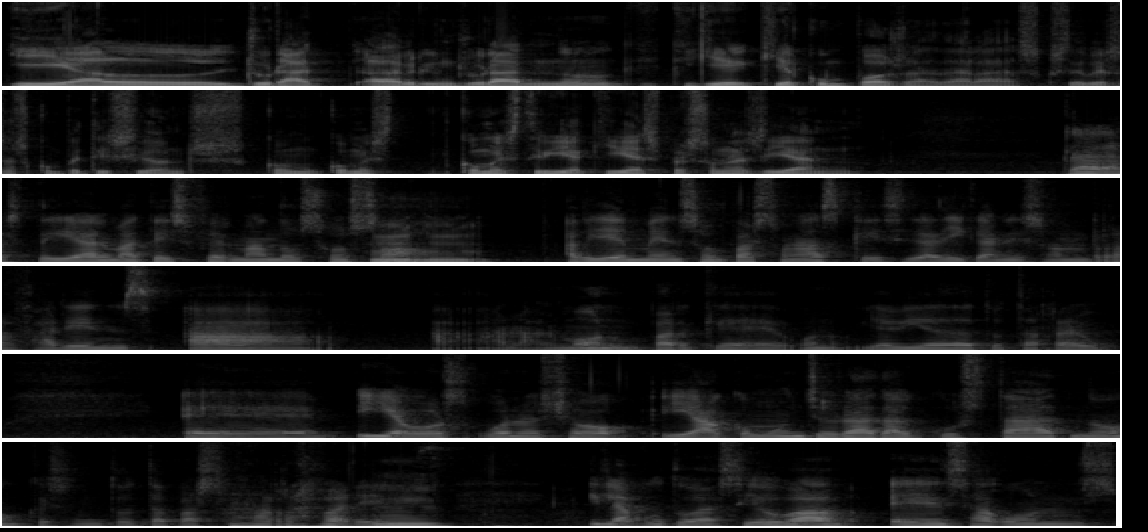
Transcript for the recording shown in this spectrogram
I el jurat, ha d'haver un jurat, no? Qui, qui el composa de les diverses competicions? Com, com, es, com es tria? Quines persones hi han? Clar, es tria el mateix Fernando Sosa. Mm -hmm. Evidentment són persones que s'hi dediquen i són referents a, a, en el món, perquè bueno, hi havia de tot arreu. Eh, I llavors, bueno, això, hi ha com un jurat al costat, no?, que són totes persones referents, mm i la puntuació va eh, segons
